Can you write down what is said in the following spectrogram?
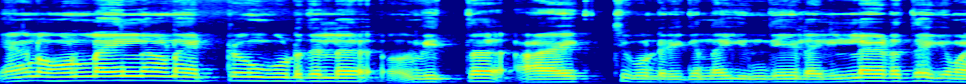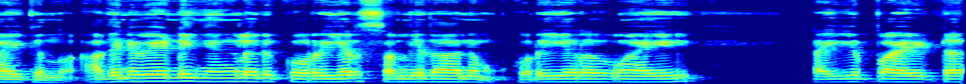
ഞങ്ങൾ ഓൺലൈനിലാണ് ഏറ്റവും കൂടുതൽ വിത്ത് അയച്ചു കൊണ്ടിരിക്കുന്നത് ഇന്ത്യയിൽ എല്ലായിടത്തേക്കും അയക്കുന്നു. അതിനുവേണ്ടി ഞങ്ങളൊരു കൊറിയർ സംവിധാനം കൊറിയറുമായി ടൈപ്പായിട്ട്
